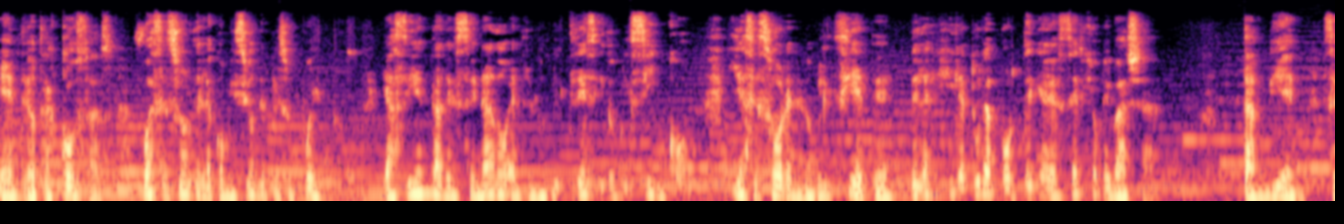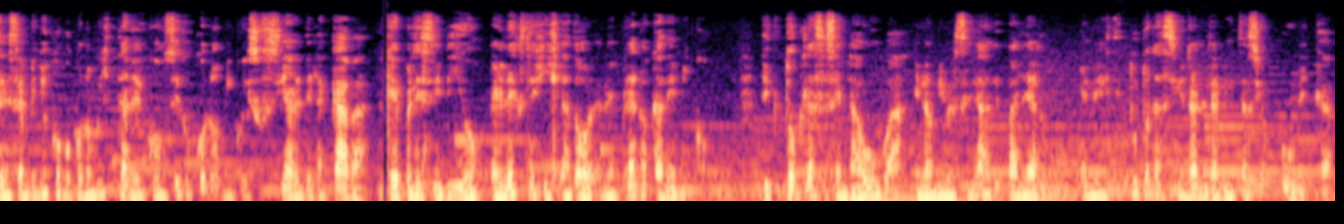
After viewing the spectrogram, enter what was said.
Entre otras cosas, fue asesor de la Comisión de Presupuestos y Hacienda del Senado entre el 2003 y 2005 y asesor en el 2007 de la legislatura porteña de Sergio Guevara. También se desempeñó como economista del Consejo Económico y Social de la Cava, que presidió el ex legislador en el plano académico. Dictó clases en la UBA, en la Universidad de Palermo, en el Instituto Nacional de la Administración Pública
